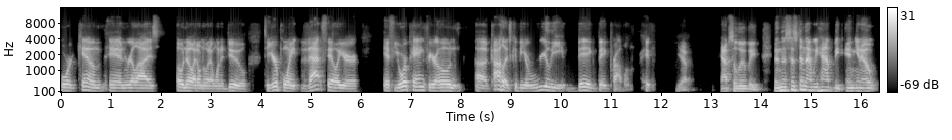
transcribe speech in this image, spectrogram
org chem and realize, "Oh no, I don't know what I want to do." To your point, that failure, if you're paying for your own uh, college could be a really big, big problem, right? Yep, absolutely. Then the system that we have, and you know,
